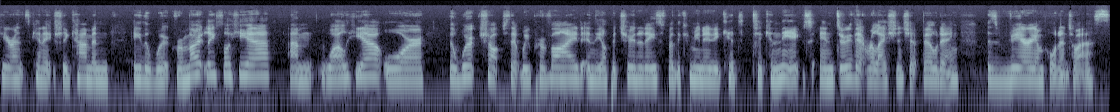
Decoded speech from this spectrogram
parents can actually come and either work remotely for here um, while here or the workshops that we provide and the opportunities for the community kids to connect and do that relationship building is very important to us.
